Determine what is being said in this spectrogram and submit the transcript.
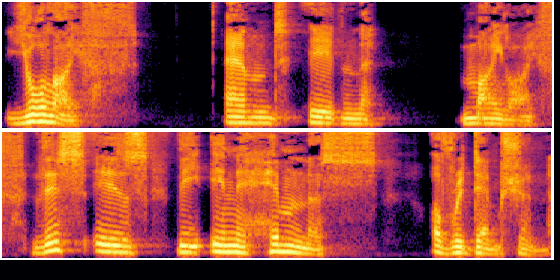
your life and in my life. This is the in himness of redemption.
